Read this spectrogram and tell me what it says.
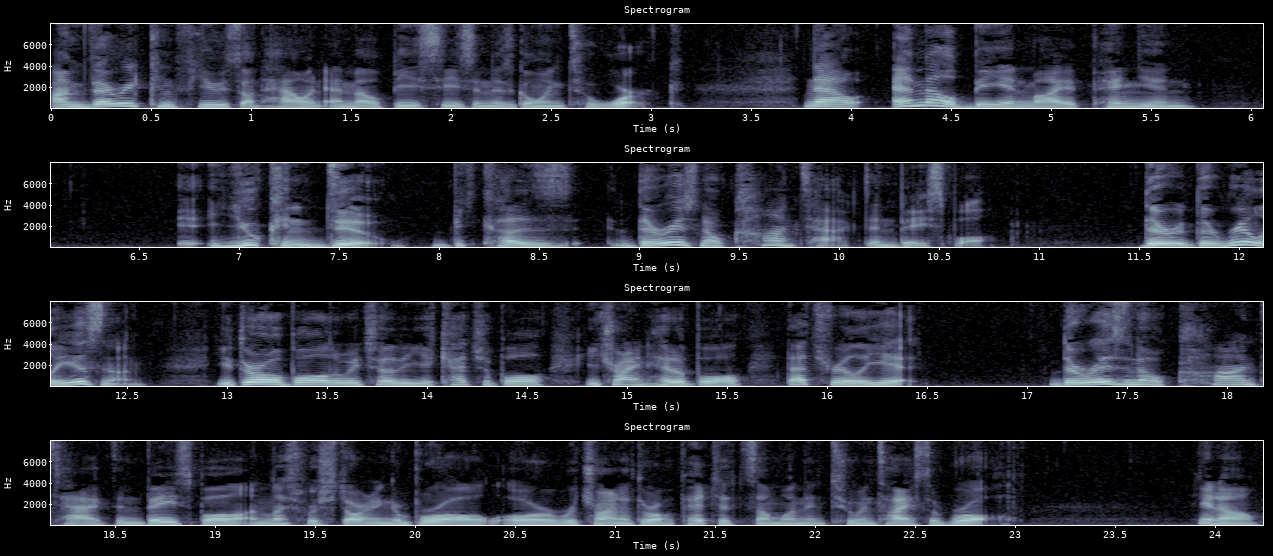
I'm very confused on how an MLB season is going to work now, MLB, in my opinion, you can do because there is no contact in baseball. There, there really is none. You throw a ball to each other, you catch a ball, you try and hit a ball. That's really it. There is no contact in baseball unless we're starting a brawl or we're trying to throw a pitch at someone to entice a brawl. You know,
